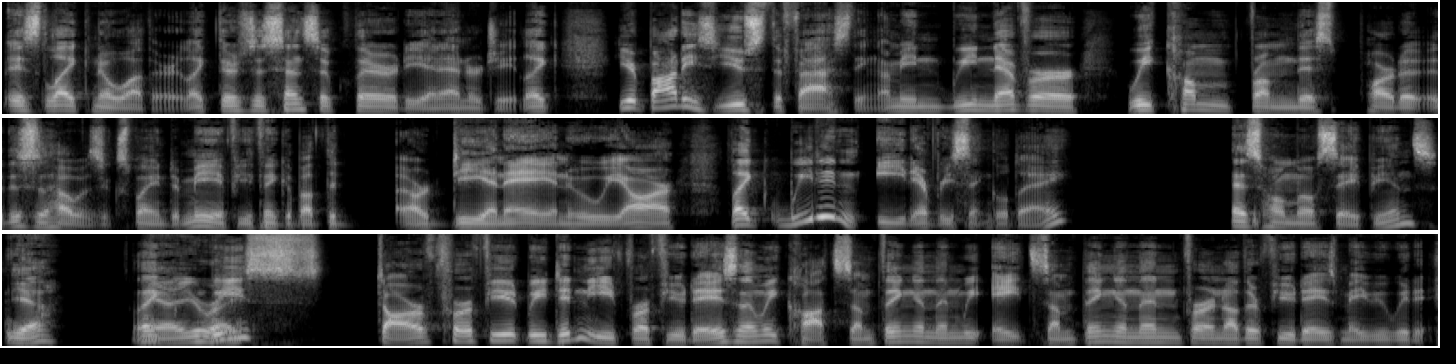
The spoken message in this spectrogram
is like no other. Like there's a sense of clarity and energy. Like your body's used to fasting. I mean, we never we come from this part of this is how it was explained to me. If you think about the our DNA and who we are, like we didn't eat every single day as Homo sapiens. Yeah. Like Yeah, you're we right. Starved for a few we didn't eat for a few days and then we caught something and then we ate something and then for another few days maybe we did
